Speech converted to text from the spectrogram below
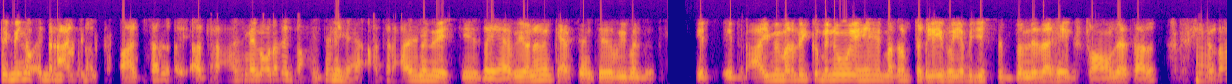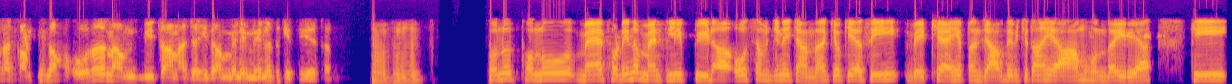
ਤੇ ਮੈਨੂੰ ਇਤਰਾਜ਼ ਸਰ ਇਤਰਾਜ਼ ਮੈਨੂੰ ਉਹਨਾਂ ਦੇ ਗਾਣ ਤੇ ਨਹੀਂ ਹੈ। ਇਤਰਾਜ਼ ਮੈਨੂੰ ਇਸ ਚੀਜ਼ ਦਾ ਹੈ ਵੀ ਉਹਨਾਂ ਨੇ ਕੈਪਸ਼ਨ 'ਚ ਵੀ ਇਤਰਾਜ਼ ਵੀ ਮਤਲਬ ਇੱਕ ਮੈਨੂੰ ਇਹ ਮਤਲਬ ਤਕਲੀਫ ਹੋਈ ਹੈ ਵੀ ਜਿਸ ਬੰਦੇ ਦਾ ਇਹ ਸੌਂਗ ਹੈ ਸਰ ਉਹਦਾ ਤਾਂ ਕਮ ਸੇ ਕਮ ਉਹਦਾ ਨਾਮ ਵੀ ਤਾਂ ਆਉਣਾ ਚਾਹੀਦਾ ਮੈंने ਮਿਹਨਤ ਕੀਤੀ ਹੈ ਸਰ। ਹੂੰ ਹੂੰ ਹੂੰ। ਤੁਹਾਨੂੰ ਤੁਹਾਨੂੰ ਮੈਂ ਤੁਹਾਡੀ ਨਾ ਮੈਂਟਲੀ ਪੀੜਾ ਉਹ ਸਮਝਣੀ ਚਾਹੁੰਦਾ ਕਿਉਂਕਿ ਅਸੀਂ ਵੇਖਿਆ ਇਹ ਪੰਜਾਬ ਦੇ ਵਿੱਚ ਤਾਂ ਇਹ ਆਮ ਹੁੰਦਾ ਹੀ ਰਿਹਾ ਕਿ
